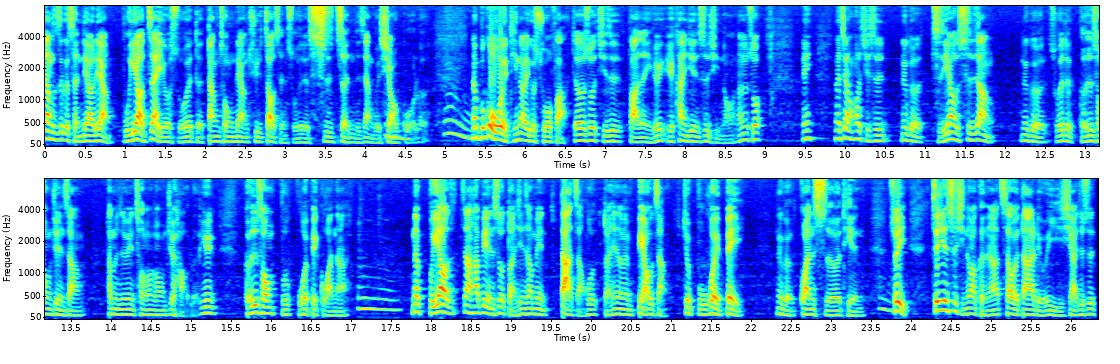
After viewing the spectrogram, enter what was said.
让这个成交量不要再有所谓的当冲量去造成所谓的失真的这样的效果了。嗯，那不过我也听到一个说法，就是说，其实法人也会也看一件事情哦，他就说，哎，那这样的话，其实那个只要是让那个所谓的隔日冲券商他们这边冲冲冲就好了，因为隔日冲不不会被关啊。嗯，那不要让它变成说短线上面大涨或短线上面飙涨就不会被。那个关十二天，所以这件事情的话，可能要稍微大家留意一下，就是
